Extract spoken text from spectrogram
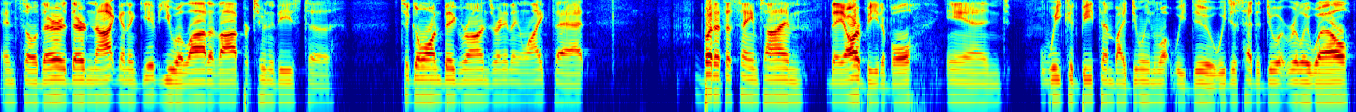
and so they're they're not going to give you a lot of opportunities to to go on big runs or anything like that. But at the same time, they are beatable, and we could beat them by doing what we do. We just had to do it really well,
